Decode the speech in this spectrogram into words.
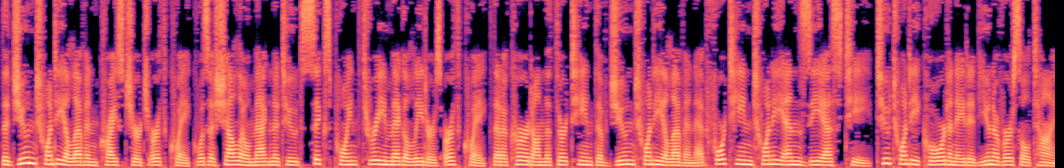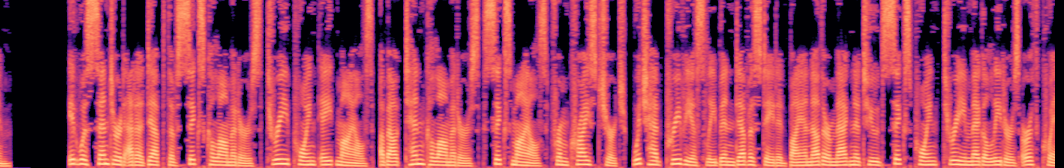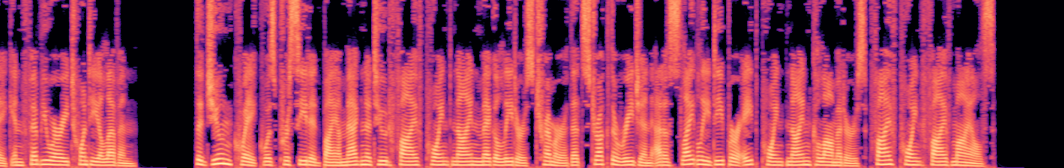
The June 2011 Christchurch earthquake was a shallow magnitude 6.3 megaliters earthquake that occurred on the 13th of June 2011 at 1420 NZST 220 coordinated universal time. It was centered at a depth of 6 kilometers, 3.8 miles, about 10 kilometers, 6 miles from Christchurch, which had previously been devastated by another magnitude 6.3 megaliters earthquake in February 2011. The June quake was preceded by a magnitude 5.9 megaliters tremor that struck the region at a slightly deeper 8.9 kilometers, 5.5 miles.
